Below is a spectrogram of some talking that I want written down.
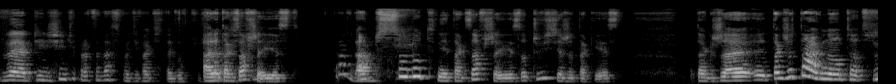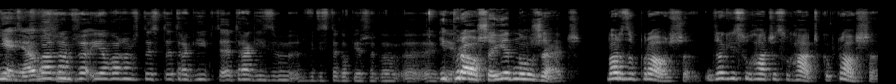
w 50% spodziewać się tego w przyszłości. Ale tak zawsze jest. Prawda? Absolutnie tak zawsze jest. Oczywiście, że tak jest. Także, y, także tak, no to... Nie, ja uważam, że, ja uważam, że to jest tragi, tragizm XXI wieku. I proszę, jedną rzecz. Bardzo proszę. Drogi słuchacze, słuchaczko, proszę.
